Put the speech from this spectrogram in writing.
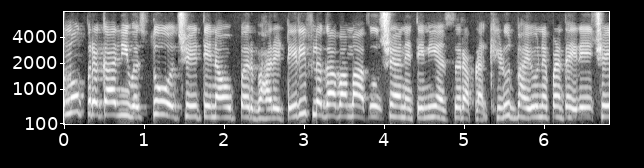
અમુક પ્રકારની વસ્તુઓ છે તેના ઉપર ભારે ટેરિફ લગાવવામાં આવ્યું છે અને તેની અસર આપણા ખેડૂત ભાઈઓને પણ થઈ રહી છે.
